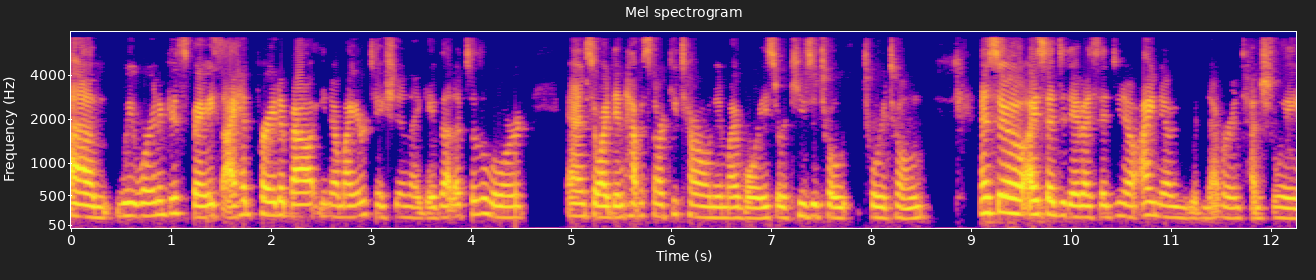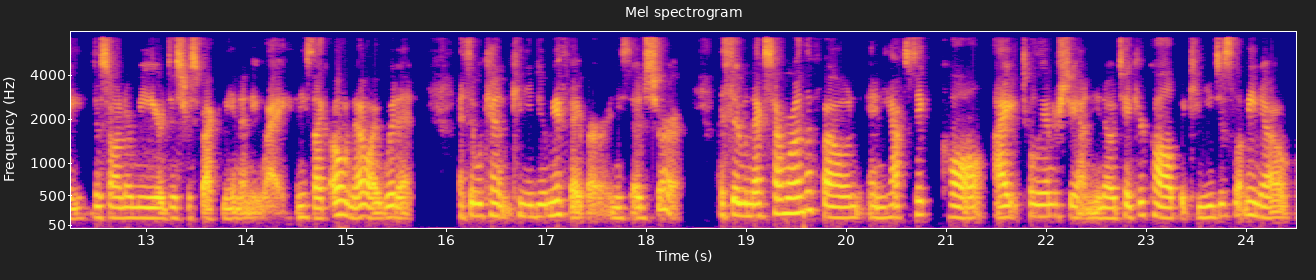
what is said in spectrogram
Um, we were in a good space. I had prayed about, you know, my irritation. I gave that up to the Lord. And so I didn't have a snarky tone in my voice or accusatory tone. And so I said to Dave, I said, you know, I know you would never intentionally dishonor me or disrespect me in any way. And he's like, oh no, I wouldn't. I said, well, can can you do me a favor? And he said, sure. I said, well, next time we're on the phone and you have to take a call, I totally understand, you know, take your call, but can you just let me know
